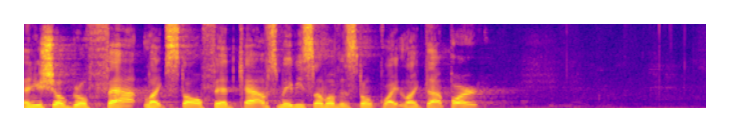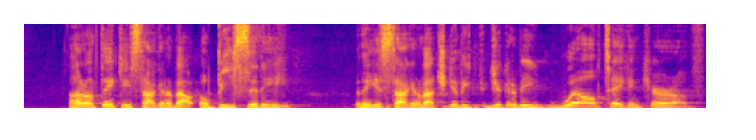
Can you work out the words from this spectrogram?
and you shall grow fat like stall fed calves. Maybe some of us don't quite like that part. I don't think he's talking about obesity. I think he's talking about you're going to be, you're going to be well taken care of.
